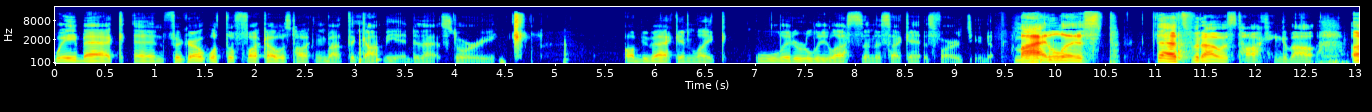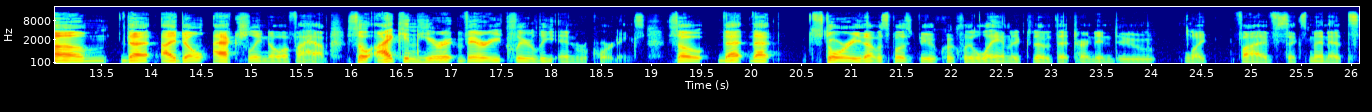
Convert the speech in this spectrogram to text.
way back and figure out what the fuck I was talking about that got me into that story. I'll be back in like literally less than a second as far as you know. My lisp. That's what I was talking about. Um that I don't actually know if I have. So I can hear it very clearly in recordings. So that that story that was supposed to be a quick little anecdote that turned into like five six minutes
